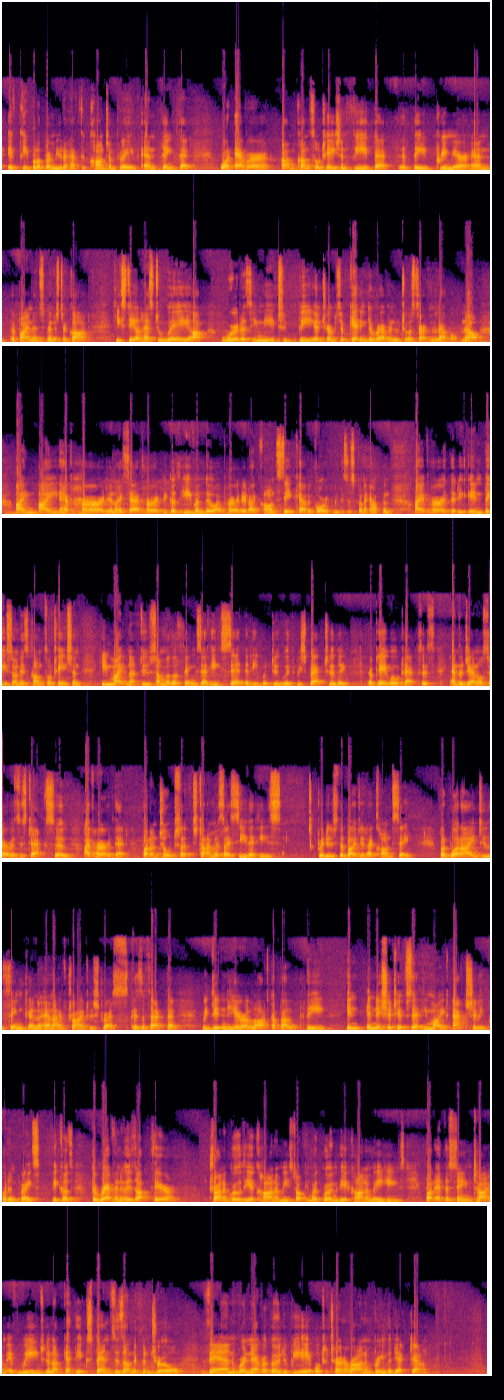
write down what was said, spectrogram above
if people of Bermuda have to contemplate and think that whatever um, consultation feedback that the premier and the finance minister got, he still has to weigh up where does he need to be in terms of getting the revenue to a certain level. Now, I, I have heard, and I say I've heard because even though I've heard it, I can't say categorically this is going to happen. I've heard that in based on his consultation, he might not do some of the things that he said that he would do with respect to the, the payroll taxes and the general services tax. So I've heard that. But until such time as I see that he's produced the budget, I can't say. But what I do think, and, and I've tried to stress, is the fact that we didn't hear a lot about the in initiatives that he might actually put in place because the revenue is up there trying to grow the economy he's talking about growing the economy he's but at the same time if we do not get the expenses under control then we're never going to be able to turn around and bring the debt down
